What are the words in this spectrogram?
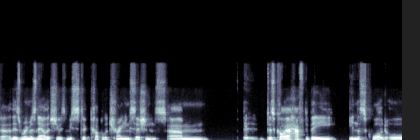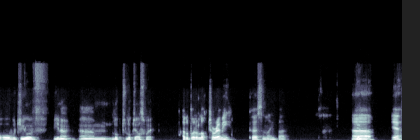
uh, there's rumors now that she was missed a couple of training sessions. Um, does Kyah have to be in the squad, or, or would you have, you know, um, looked looked elsewhere? I would have looked to Remy personally, but uh, yeah. yeah.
